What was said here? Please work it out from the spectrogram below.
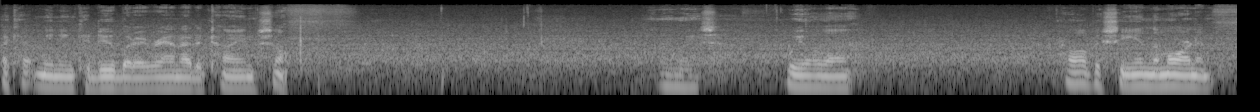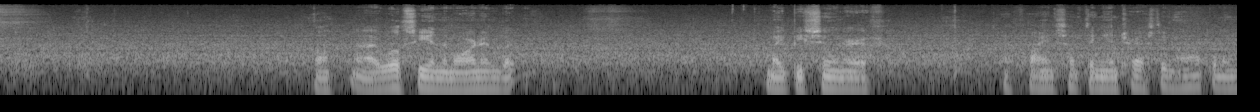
I kept meaning to do, but I ran out of time, so anyways, we'll uh, probably see you in the morning. Well, I will see you in the morning, but might be sooner if I find something interesting happening.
